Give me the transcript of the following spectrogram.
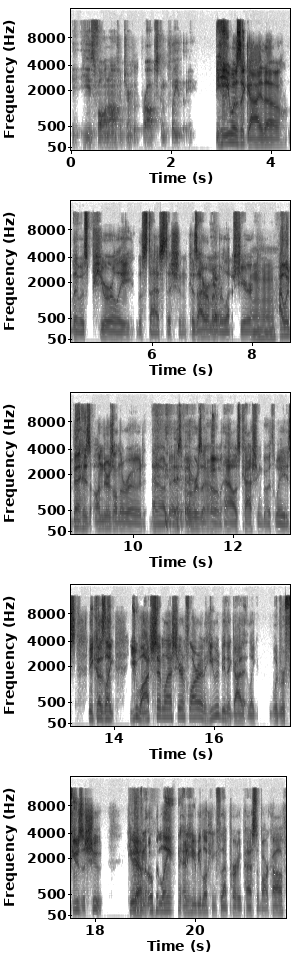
he's fallen off in terms of props completely. He was a guy though that was purely the statistician because I remember yep. last year mm-hmm. I would bet his unders on the road and I would bet his overs at home and I was cashing both ways because like you watched him last year in Florida and he would be the guy that like would refuse to shoot. He would have an open lane and he would be looking for that perfect pass to Barkov.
